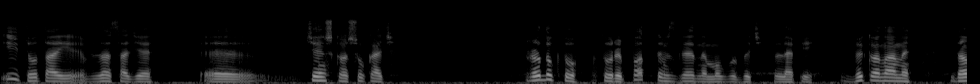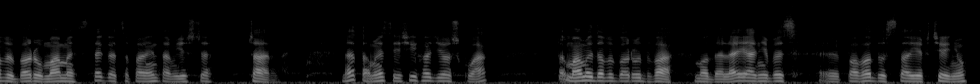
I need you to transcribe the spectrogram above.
i tutaj w zasadzie e, ciężko szukać produktu, który pod tym względem mógłby być lepiej wykonany. Do wyboru mamy, z tego co pamiętam, jeszcze czarne. Natomiast jeśli chodzi o szkła, to mamy do wyboru dwa modele. Ja nie bez e, powodu stoję w cieniu,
